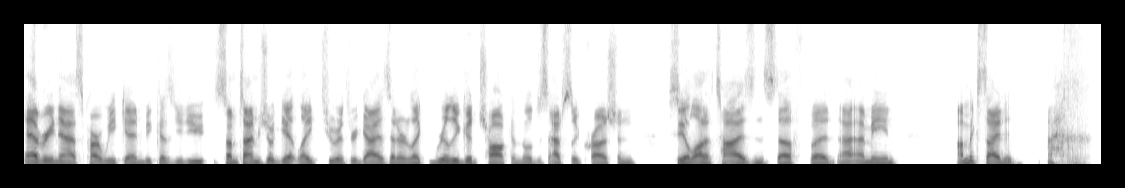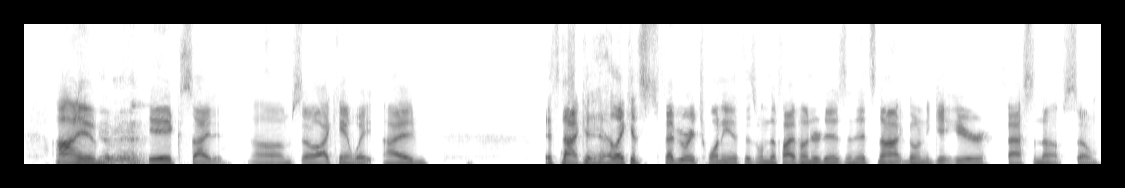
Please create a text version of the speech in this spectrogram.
every NASCAR weekend because you do sometimes you'll get like two or three guys that are like really good chalk and they'll just absolutely crush and see a lot of ties and stuff. But I, mean, I'm excited. I am yeah, excited. Um, so I can't wait. I it's not good. Like it's February 20th is when the 500 is, and it's not going to get here fast enough. So,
